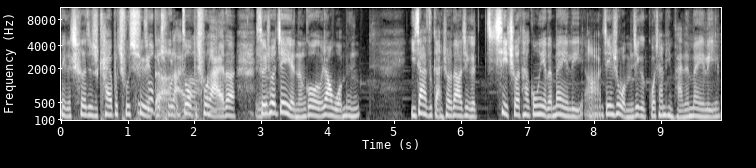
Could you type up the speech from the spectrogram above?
那个车就是开不出去的，做不出来，做不出来的。所以说，这也能够让我们一下子感受到这个汽车它工业的魅力啊，这是我们这个国产品牌的魅力。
